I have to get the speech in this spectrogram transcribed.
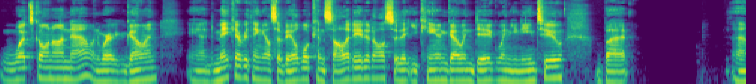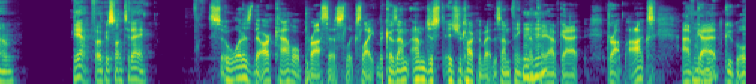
what's going on now and where you're going and make everything else available, consolidate it all so that you can go and dig when you need to. But, um, yeah, focus on today. So, what does the archival process looks like? Because I'm, I'm just as you're talking about this, I'm thinking, mm-hmm. okay, I've got Dropbox, I've mm-hmm. got Google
